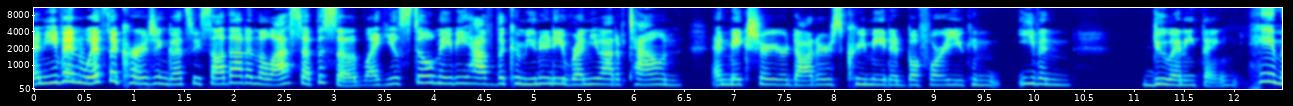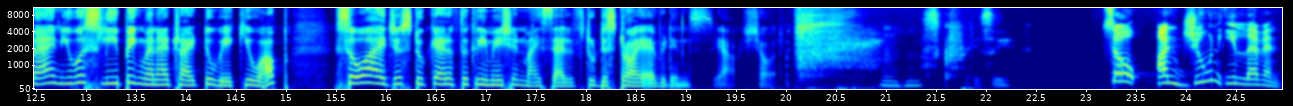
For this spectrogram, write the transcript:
And even with the courage and guts, we saw that in the last episode. Like, you'll still maybe have the community run you out of town and make sure your daughter's cremated before you can even do anything. Hey man, you were sleeping when I tried to wake you up. So I just took care of the cremation myself to destroy evidence. Yeah, sure. Mm-hmm. It's crazy. So on June 11th,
